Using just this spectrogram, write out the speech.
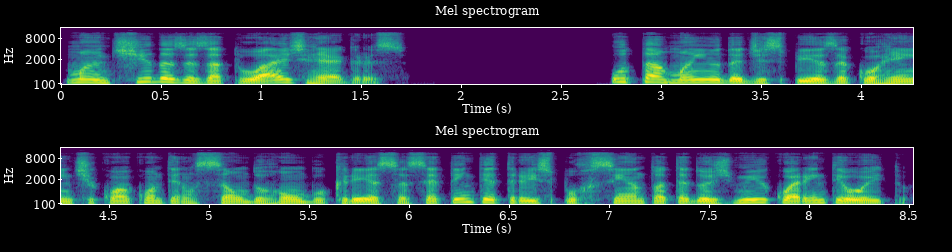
mantidas as atuais regras, o tamanho da despesa corrente com a contenção do rombo cresça 73% até 2048,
